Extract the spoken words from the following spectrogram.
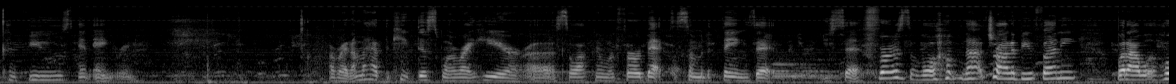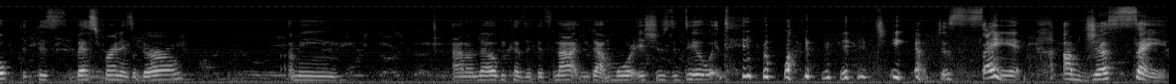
Confused and angry. All right, I'm going to have to keep this one right here uh, so I can refer back to some of the things that you said. First of all, I'm not trying to be funny, but I would hope that this best friend is a girl. I mean, I don't know because if it's not, you got more issues to deal with than I'm just saying. I'm just saying.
